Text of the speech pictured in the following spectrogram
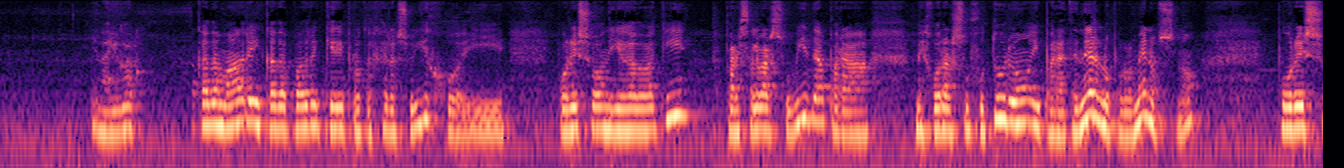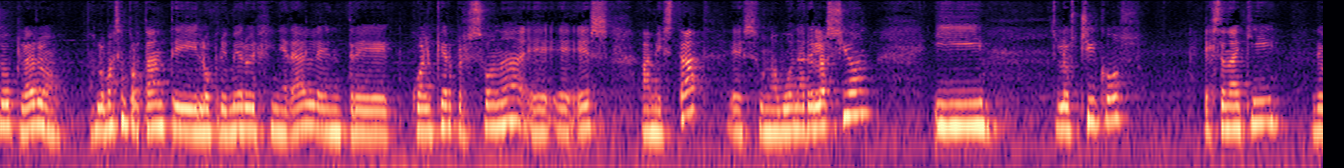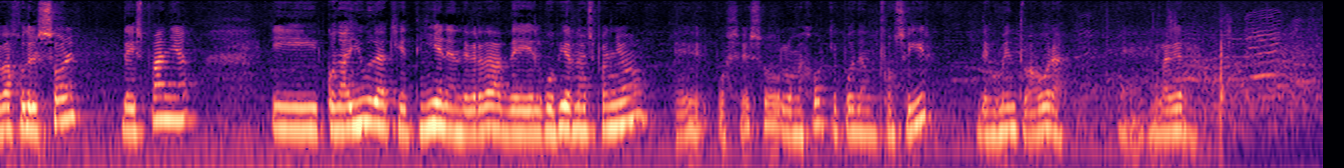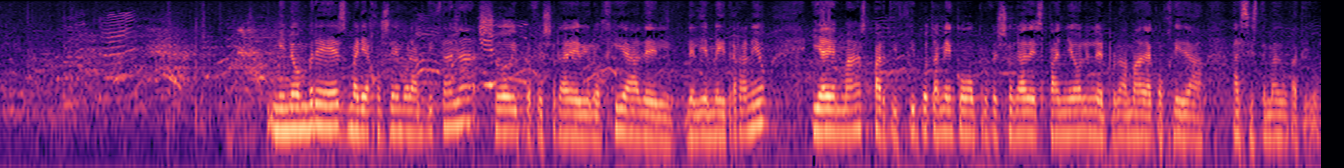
en ayudar. Cada madre y cada padre quiere proteger a su hijo y por eso han llegado aquí para salvar su vida, para mejorar su futuro y para tenerlo por lo menos, ¿no? Por eso, claro, lo más importante y lo primero y general entre cualquier persona eh, eh, es amistad, es una buena relación y los chicos están aquí debajo del sol de España y con ayuda que tienen de verdad del gobierno español, eh, pues eso lo mejor que pueden conseguir de momento ahora eh, en la guerra. Mi nombre es María José Morán Pizana, soy profesora de biología del, del IEM Mediterráneo y además participo también como profesora de español en el programa de acogida al sistema educativo.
